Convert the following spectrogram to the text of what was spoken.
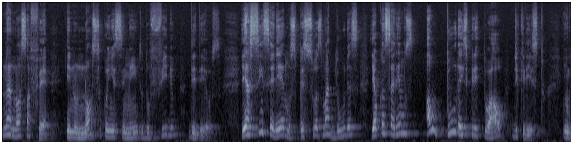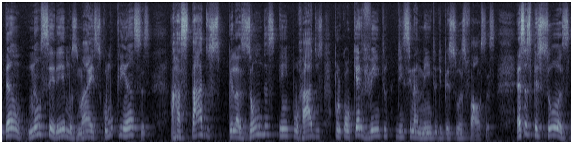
na nossa fé e no nosso conhecimento do Filho de Deus. E assim seremos pessoas maduras e alcançaremos altura espiritual de Cristo. Então, não seremos mais como crianças, arrastados pelas ondas e empurrados por qualquer vento de ensinamento de pessoas falsas. Essas pessoas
